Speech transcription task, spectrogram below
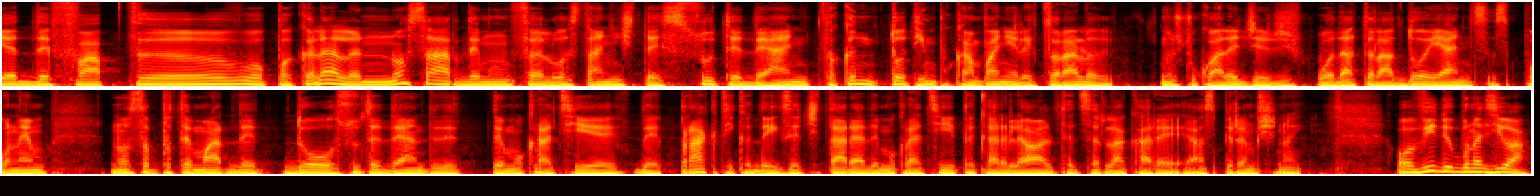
e de fapt uh, o păcăleală. Nu o să ardem în felul ăsta niște sute de ani, făcând tot timpul campanie electorală, nu știu, cu alegeri odată la 2 ani, să spunem, nu o să putem arde 200 de ani de democrație, de practică, de exercitare a democrației pe care le au alte țări la care aspirăm și noi. Ovidiu, bună ziua!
